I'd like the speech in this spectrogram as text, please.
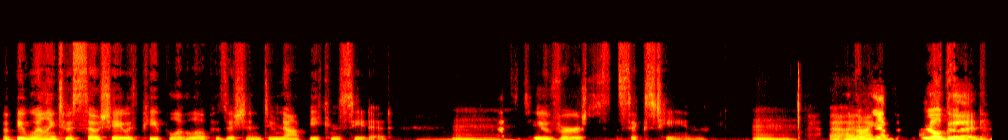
but be willing to associate with people of low position. Do not be conceited. Mm. That's to verse 16. Mm. And I have real good.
